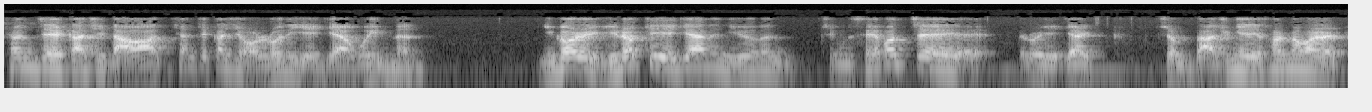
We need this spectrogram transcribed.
현재까지 나와 현재까지 언론이 얘기하고 있는 이걸 이렇게 얘기하는 이유는 지금 세 번째로 얘기할 좀 나중에 설명할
